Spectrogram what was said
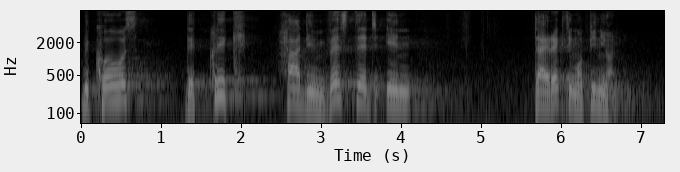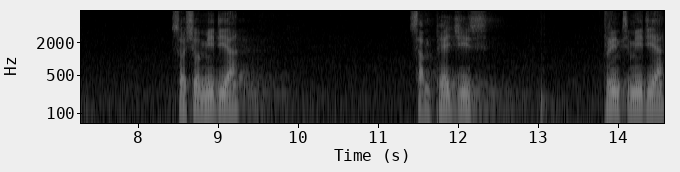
Because the clique had invested in directing opinion, social media, some pages, print media.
